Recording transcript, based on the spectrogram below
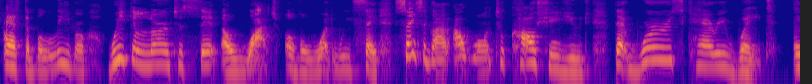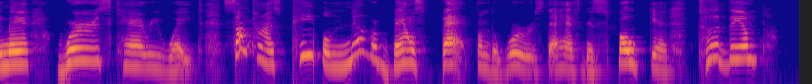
as the believer, we can learn to set a watch over what we say. Saints of God, I want to caution you that words carry weight. Amen. Words carry weight. Sometimes people never bounce back from the words that has been spoken to them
